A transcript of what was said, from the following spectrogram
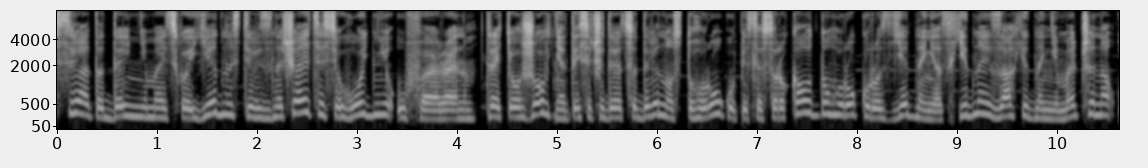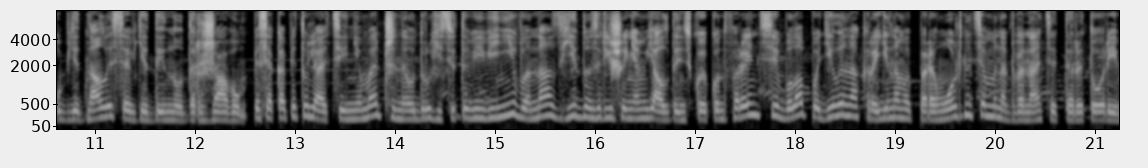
свято День німецької єдності відзначається сьогодні у ФРН. 3 жовтня 1990 року, після 41 року роз'єднання Східна і Західна Німеччина об'єдналися в єдину державу. Після капітуляції Німеччини у Другій світовій війні вона, згідно з рішенням Ялтинської конференції, була поділена країнами-переможницями на 12 територій.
